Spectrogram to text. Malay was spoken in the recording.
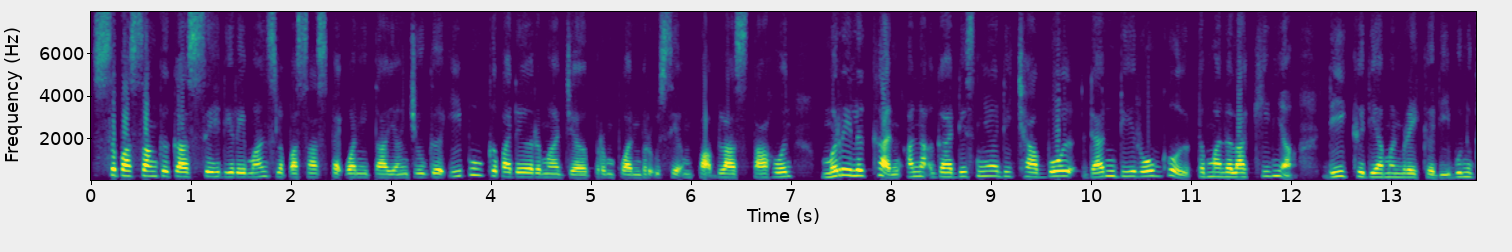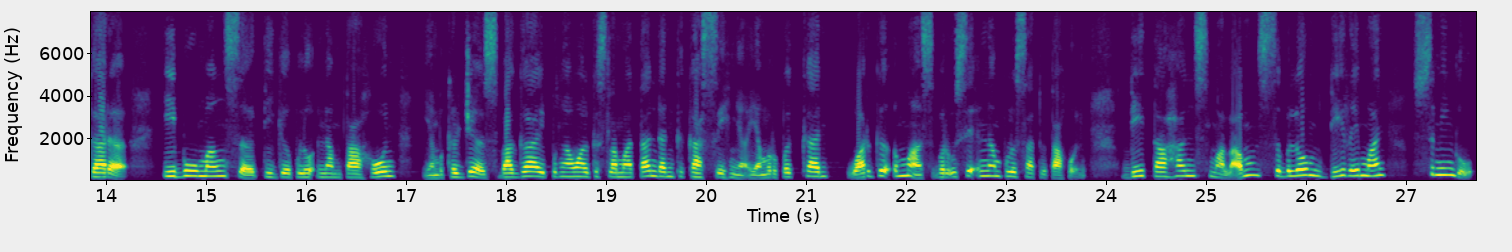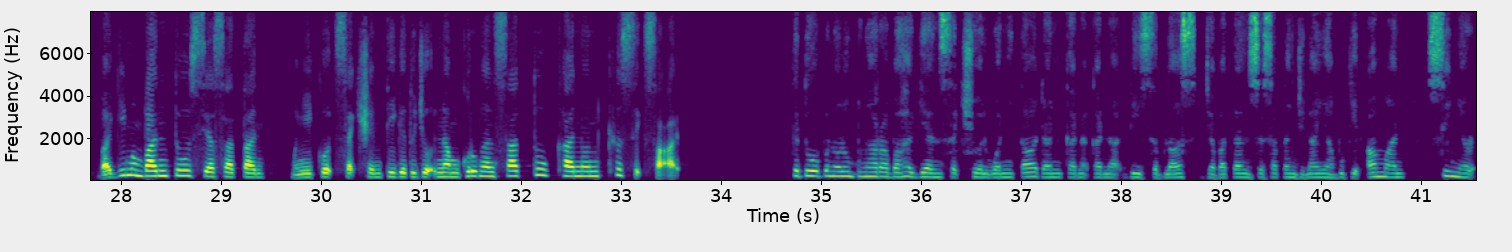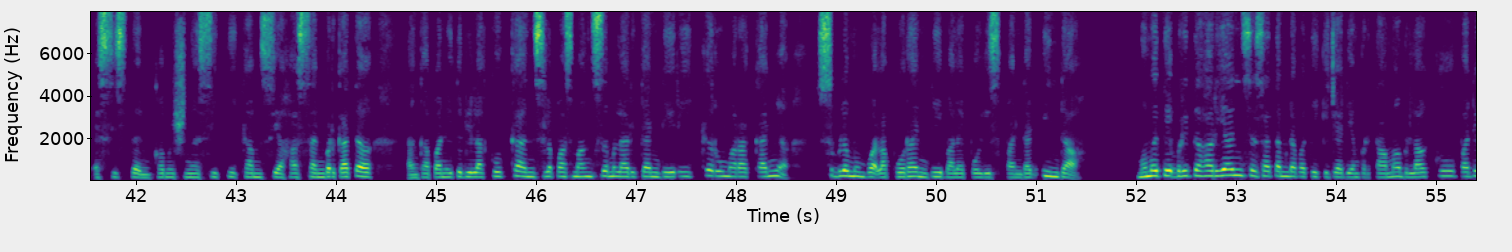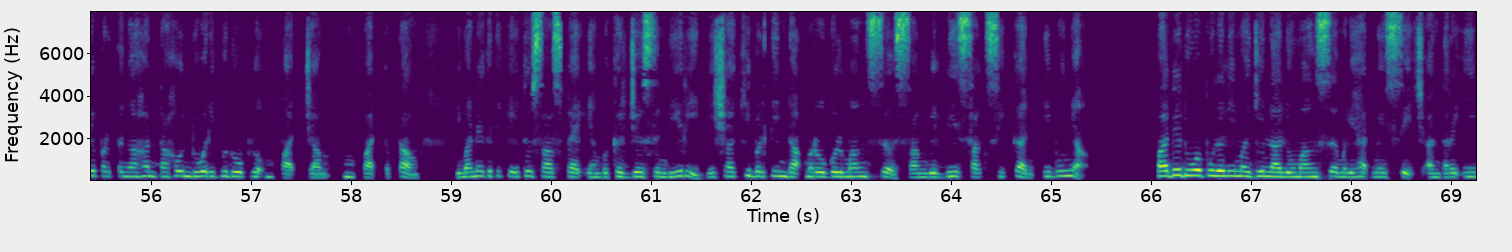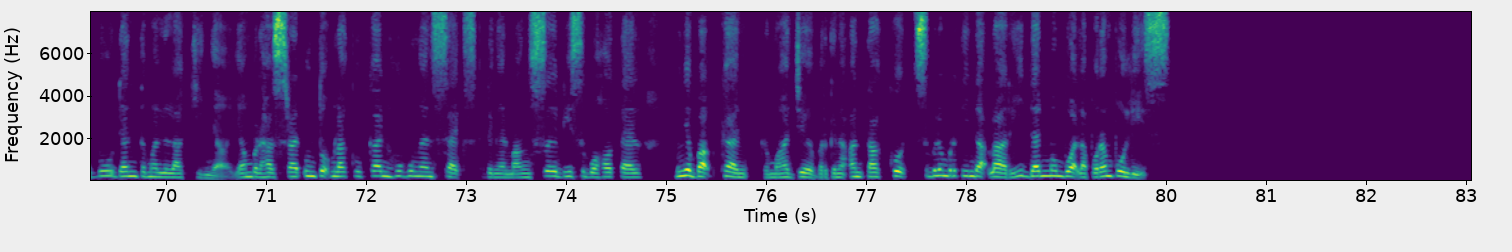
Sepasang kekasih direman selepas suspek wanita yang juga ibu kepada remaja perempuan berusia 14 tahun merelakan anak gadisnya dicabul dan dirogol teman lelakinya di kediaman mereka di ibu negara. Ibu mangsa 36 tahun yang bekerja sebagai pengawal keselamatan dan kekasihnya yang merupakan warga emas berusia 61 tahun ditahan semalam sebelum direman seminggu bagi membantu siasatan mengikut Seksyen 376 kurungan 1 Kanun Keseksaan. Ketua Penolong Pengarah Bahagian Seksual Wanita dan Kanak-Kanak di 11 Jabatan Siasatan Jenayah Bukit Aman, Senior Assistant Commissioner Siti Kamsia Hassan berkata, tangkapan itu dilakukan selepas mangsa melarikan diri ke rumah rakannya sebelum membuat laporan di Balai Polis Pandan Indah. Memetik berita harian, siasatan mendapati kejadian pertama berlaku pada pertengahan tahun 2024 jam 4 petang di mana ketika itu suspek yang bekerja sendiri disyaki bertindak merogol mangsa sambil disaksikan ibunya. Pada 25 Jun lalu, mangsa melihat mesej antara ibu dan teman lelakinya yang berhasrat untuk melakukan hubungan seks dengan mangsa di sebuah hotel menyebabkan remaja berkenaan takut sebelum bertindak lari dan membuat laporan polis.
